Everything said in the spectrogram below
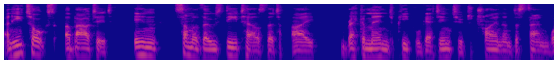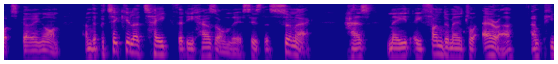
And he talks about it in some of those details that I recommend people get into to try and understand what's going on. And the particular take that he has on this is that Sunak has made a fundamental error, and pe-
